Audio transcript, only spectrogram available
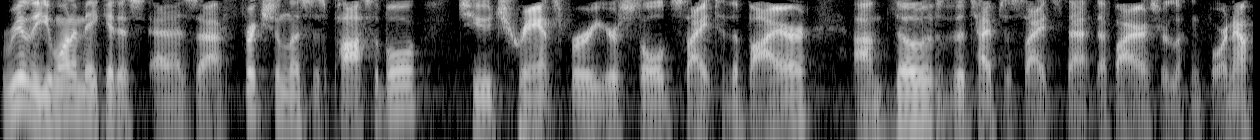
really, you want to make it as, as uh, frictionless as possible to transfer your sold site to the buyer. Um, those are the types of sites that, that buyers are looking for. Now,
